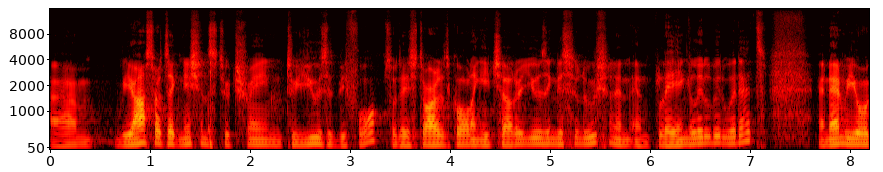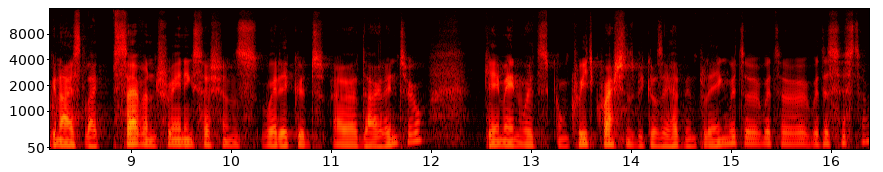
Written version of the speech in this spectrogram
Um, we asked our technicians to train to use it before, so they started calling each other using the solution and, and playing a little bit with it. And then we organized like seven training sessions where they could uh, dial into. Came in with concrete questions because they had been playing with the, with, the, with the system.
